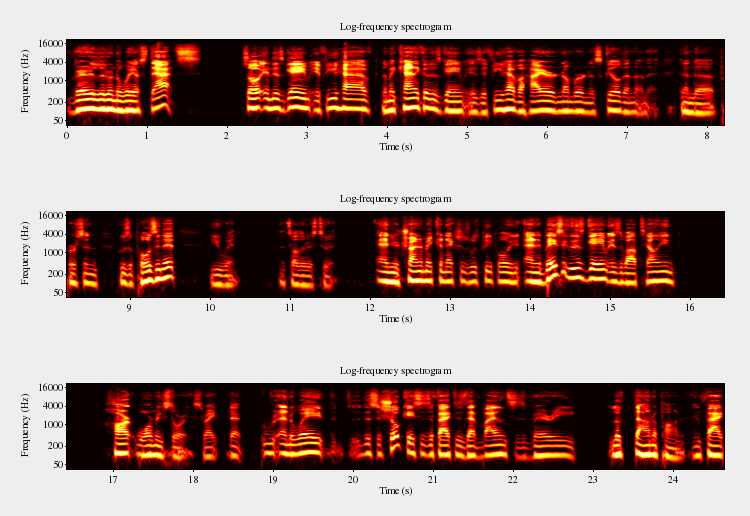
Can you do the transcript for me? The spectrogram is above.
very little in the way of stats. So in this game, if you have the mechanic of this game is if you have a higher number in the skill than than the person who's opposing it, you win. That's all there is to it. And you're trying to make connections with people, and basically this game is about telling heartwarming stories, right? That and the way this is showcases the fact is that violence is very looked down upon. In fact,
